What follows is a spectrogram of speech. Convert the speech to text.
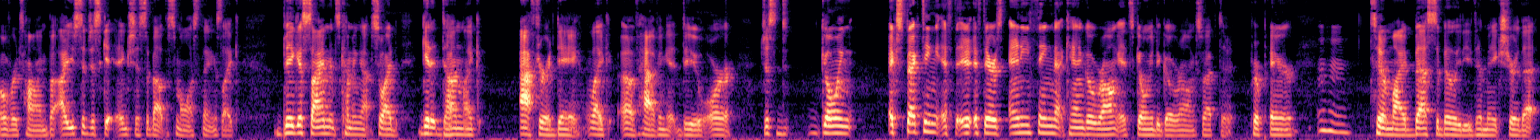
over time. But I used to just get anxious about the smallest things, like big assignments coming up, so I'd get it done like after a day, like of having it due, or just d- going expecting if if there's anything that can go wrong, it's going to go wrong. So I have to prepare to my best ability to make sure that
